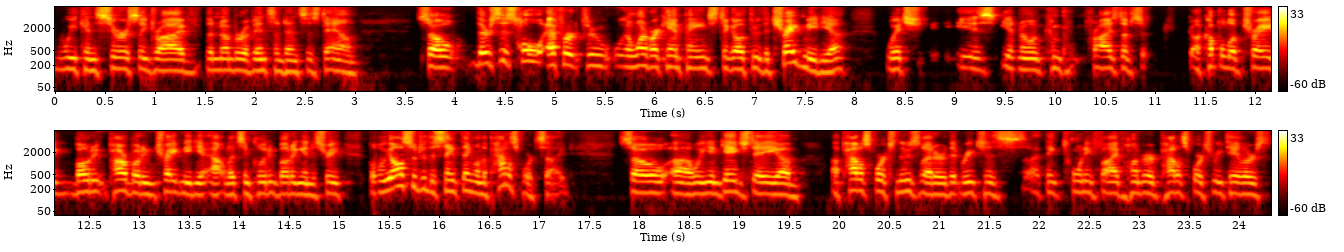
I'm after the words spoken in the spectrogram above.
we can seriously drive the number of incidences down. So there's this whole effort through one of our campaigns to go through the trade media, which is you know comprised of a couple of trade boating power boating trade media outlets, including boating industry. But we also do the same thing on the paddle sports side. So uh, we engaged a um, a paddle sports newsletter that reaches I think 2,500 paddle sports retailers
